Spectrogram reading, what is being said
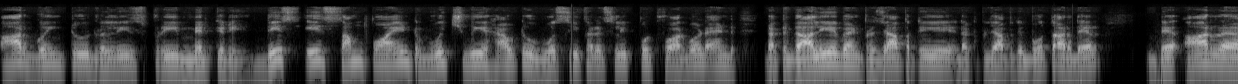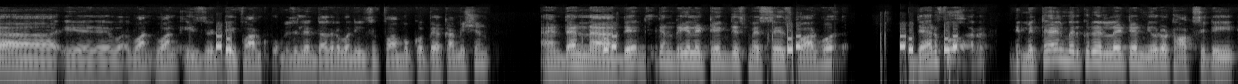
are going to release free mercury. This is some point which we have to vociferously put forward. And Dr. Galib and Prajapati, Dr. Prajapati both are there. They are uh, one. One is the pharmacovigilance, the other one is the pharmacopoeia commission, and then uh, they, they can really take this message forward. Therefore, the methyl mercury related neurotoxicity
